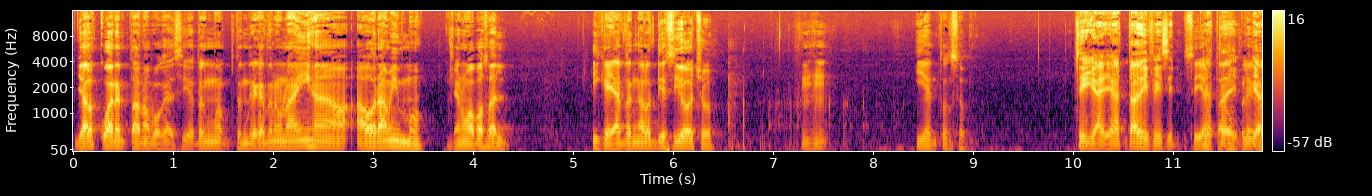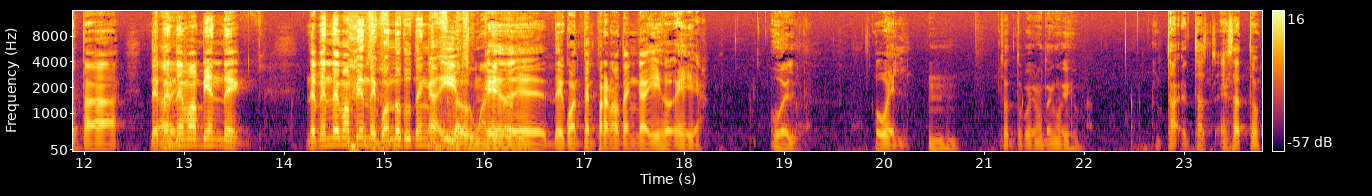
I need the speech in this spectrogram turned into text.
ya a los 40 no, porque si yo tengo, tendría que tener una hija ahora mismo, que no va a pasar, y que ya tenga los 18, Y entonces Sí, ya, ya está difícil. Sí, ya está complicado. Ya está... Depende más bien de... Depende más bien de cuándo tú tengas hijos que de, de cuán temprano tenga hijos ella o él. o él. Ujú. Exacto, porque no tengo hijos. Exacto.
